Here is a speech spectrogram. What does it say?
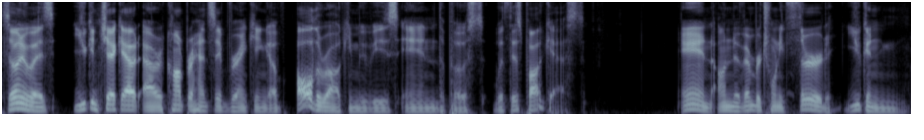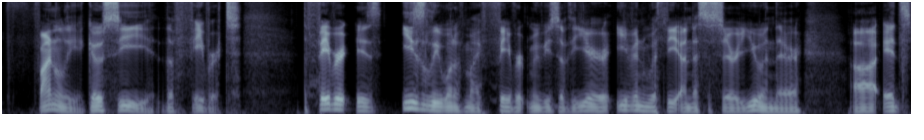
So, anyways, you can check out our comprehensive ranking of all the Rocky movies in the post with this podcast. And on November 23rd, you can finally go see The Favourite. The Favourite is easily one of my favorite movies of the year, even with the unnecessary you in there. Uh, it's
